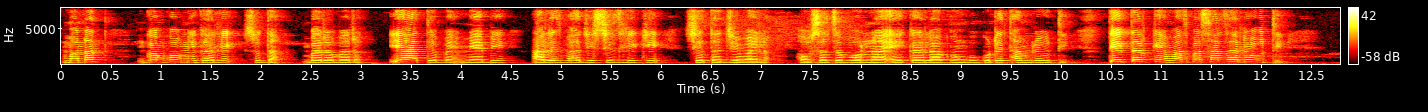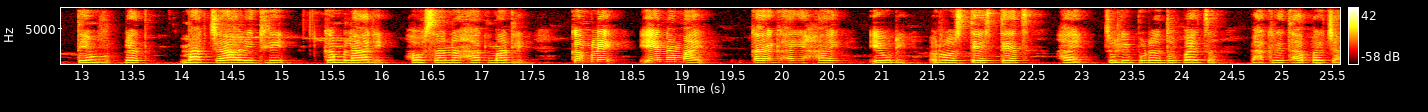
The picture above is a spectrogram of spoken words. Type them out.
म्हणत गंगूब निघाली सुद्धा. बरं बरं. या आत्याबाई मी बी आलीच भाजी शिजली की शेतात जेवायला. हौसाचं बोलणं ऐकायला गंगू कुठे थांबली होती? ती तर केव्हाच पसार झाली होती. तेवढ्यात मागच्या आळीतली कमला आली. हौसानं हाक मारली. कमले ये ना माय. काय घाई हाय एवढी? रोज तेच तेच हाय. चुलीपुढं धुपायचं भाकरी थापायच्या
